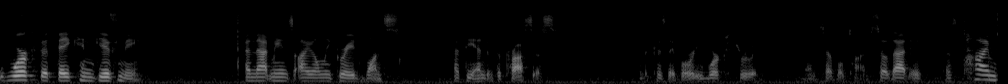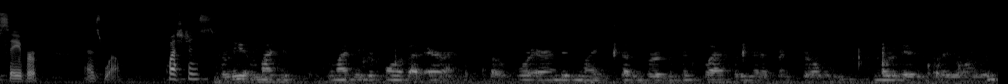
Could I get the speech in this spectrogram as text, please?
work that they can give me, and that means I only grade once at the end of the process because they've already worked through it several times. So that is a time saver as well. Questions? For me, it reminds me, reminds me of poem about Aaron. So poor Aaron didn't like studying verbs in French class, but he met a French girl that he motivated to study the language.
